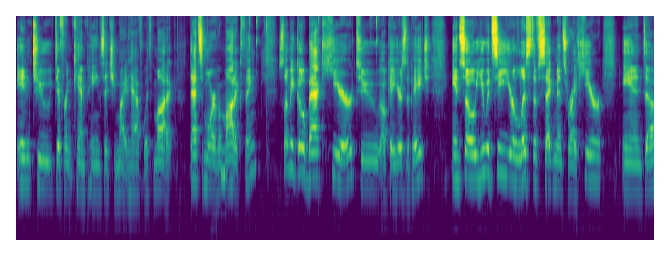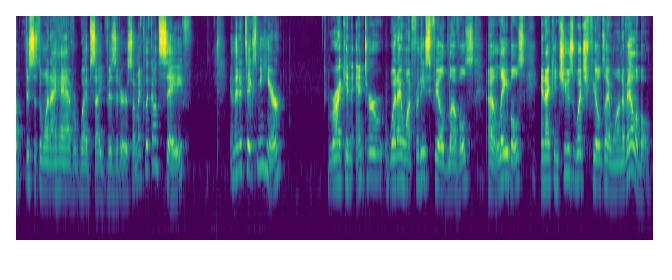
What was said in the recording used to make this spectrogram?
into different campaigns that you might have with Mautic. That's more of a Mautic thing. So let me go back here to, okay, here's the page. And so you would see your list of segments right here. And uh, this is the one I have, website visitor. So I'm going to click on save. And then it takes me here where I can enter what I want for these field levels, uh, labels, and I can choose which fields I want available.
